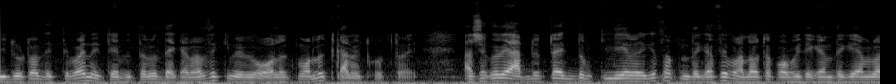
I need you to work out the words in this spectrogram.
ভিডিওটা দেখতে পারেন, এটার ভিতরে দেখানো আছে কীভাবে ওয়ালেট মলেট কানেক্ট করতে হয়। আশা করি আপডেটটা একদম ক্লিয়ার হয়ে গেছে। আপনাদের কাছে ভালো একটা প্রফিট এখান থেকে আমরা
